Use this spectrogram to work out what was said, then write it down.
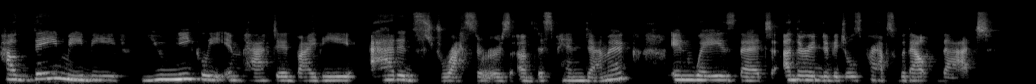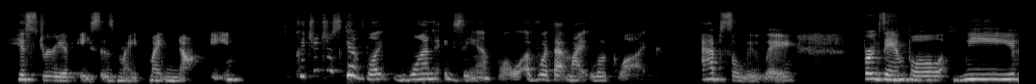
how they may be uniquely impacted by the added stressors of this pandemic in ways that other individuals, perhaps without that history of ACEs, might might not be. Could you just give like one example of what that might look like? Absolutely. For example, we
